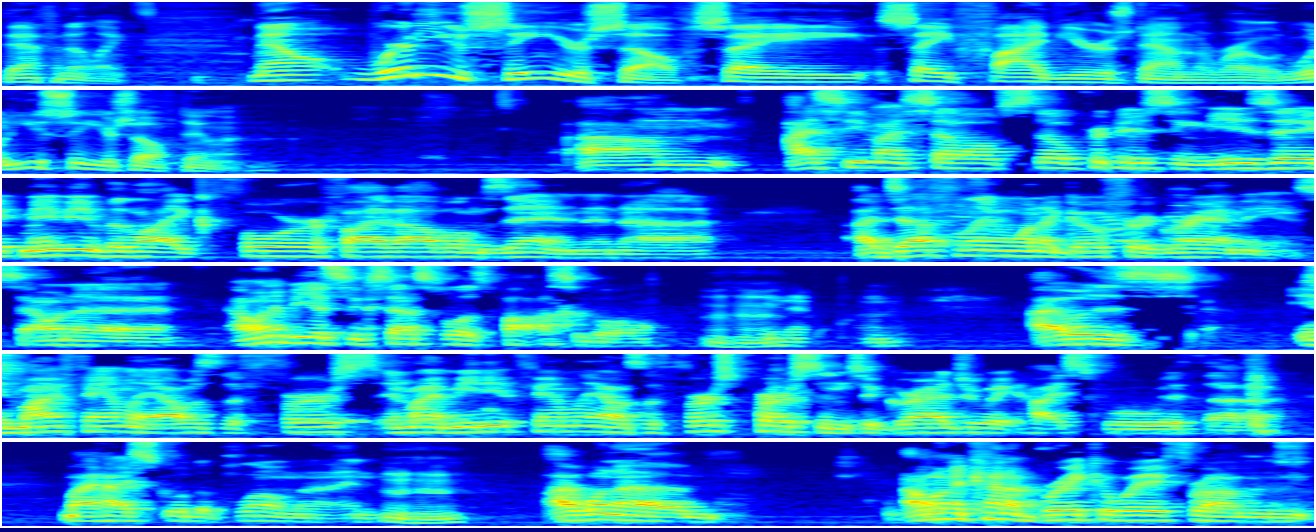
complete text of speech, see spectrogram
Definitely. Now, where do you see yourself, say say five years down the road? What do you see yourself doing? Um, I see myself still producing music, maybe even like four or five albums in, and uh, I definitely want to go for Grammys. I want to I want to be as successful as possible. Mhm. You know, Um, I was in my family. I was the first in my immediate family. I was the first person to graduate high school with uh, my high school diploma, and Mhm. I want to I want to kind of break away from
